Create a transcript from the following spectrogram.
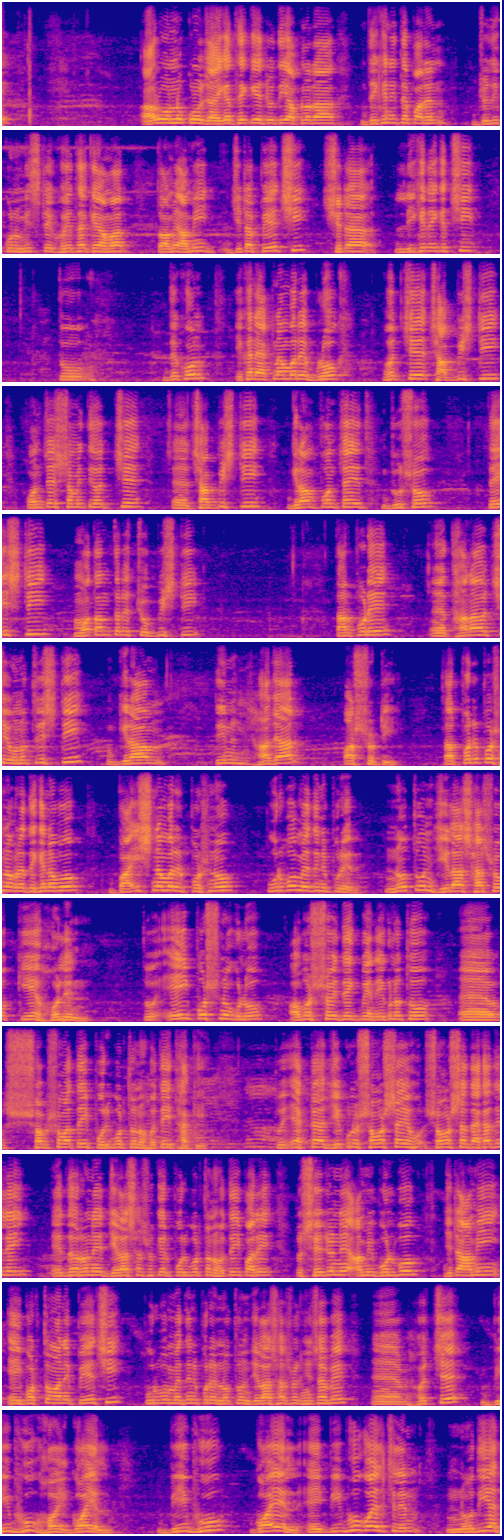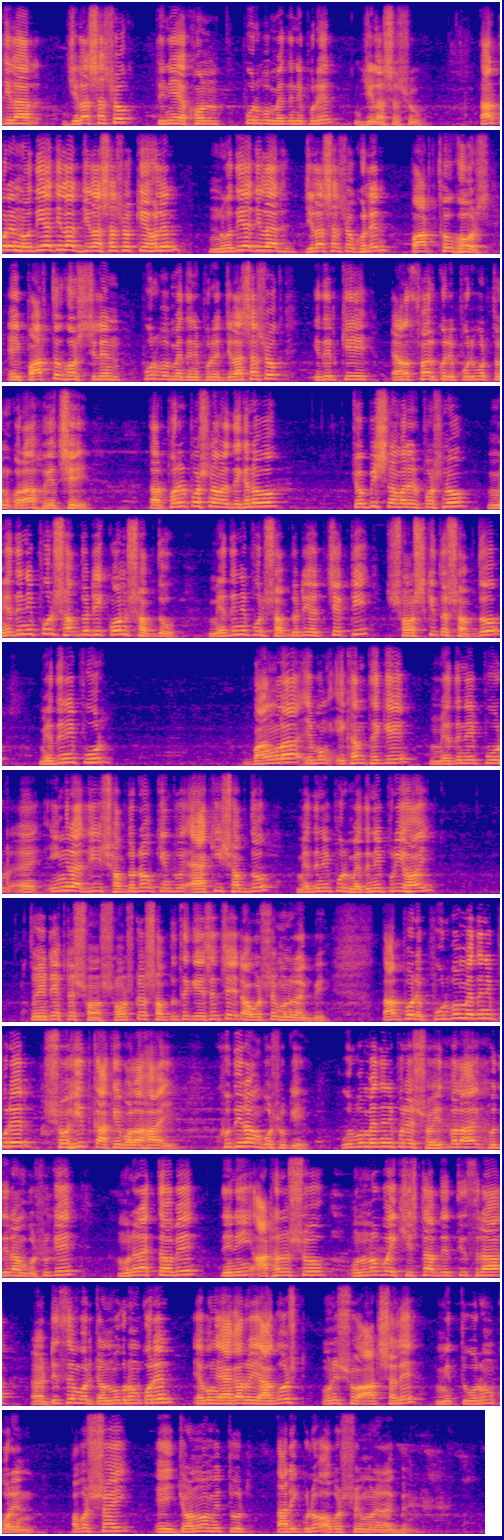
আরও অন্য কোনো জায়গা থেকে যদি আপনারা দেখে নিতে পারেন, যদি কোনো মিস্টেক হয়ে থাকে আমার, তো আমি আমি যেটা পেয়েছি সেটা লিখে রেখেছি। তো দেখুন, এখানে এক নম্বরে ব্লক হচ্ছে ছাব্বিশটি, পঞ্চায়েত সমিতি হচ্ছে ছাব্বিশটি, গ্রাম পঞ্চায়েত দুশো তেইশটি, মতান্তরে চব্বিশটি। তারপরে থানা হচ্ছে উনত্রিশটি গ্রাম তিন হাজার পাঁচশোটি। তারপরের প্রশ্ন আমরা দেখে নেব। বাইশ নম্বরের প্রশ্ন, পূর্ব মেদিনীপুরের নতুন জেলা শাসক কে হলেন? তো এই প্রশ্নগুলো অবশ্যই দেখবেন, এগুলো তো সব সময়তেই পরিবর্তন হতেই থাকে। তো একটা যে কোনো সমস্যায়, সমস্যা দেখা দিলেই এ ধরনের জেলা শাসকের পরিবর্তন হতেই পারে। তো সেজন্য আমি বলব, যেটা আমি এই বর্তমানে পেয়েছি পূর্ব মেদিনীপুরের নতুন জেলা শাসক হিসাবে হচ্ছে বিভু ঘয়, গয়েল। বিভু গয়েল, এই বিভু গয়েল ছিলেন নদিয়া জেলার জেলা শাসক তিনি এখন পূর্ব মেদিনীপুরের জেলা শাসক তারপরে নদিয়া জেলার জেলা শাসক কে হলেন? নদিয়া জেলার জেলা শাসক হলেন পার্থ ঘোষ। এই পার্থ ঘোষ ছিলেন পূর্ব মেদিনীপুরের জেলা শাসক এদেরকে ট্রান্সফার করে পরিবর্তন করা হয়েছে। তারপরের প্রশ্ন আমরা দেখে নেব। চব্বিশ নম্বরের প্রশ্ন, মেদিনীপুর শব্দটি কোন শব্দ? মেদিনীপুর শব্দটি হচ্ছে একটি সংস্কৃত শব্দ। মেদিনীপুর, বাংলা এবং এখান থেকে মেদিনীপুর ইংরাজি শব্দটাও কিন্তু একই শব্দ। মেদিনীপুর মেদিনীপুরই হয়। তো এটি একটা সংস্কৃত শব্দ থেকে এসেছে, এটা অবশ্যই মনে রাখবে। তারপরে পূর্ব মেদিনীপুরের শহীদ কাকে বলা হয়? ক্ষুদিরাম বসুকে। পূর্ব মেদিনীপুরের শহীদ বলা হয় ক্ষুদিরাম বসুকে। মনে রাখতে হবে তিনি আঠারোশো উননব্বই খ্রিস্টাব্দের তিসরা ডিসেম্বর জন্মগ্রহণ করেন এবং এগারোই আগস্ট উনিশশো আট সালে মৃত্যুবরণ করেন। অবশ্যই এই জন্ম মৃত্যুর তারিখগুলো অবশ্যই মনে রাখবেন।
